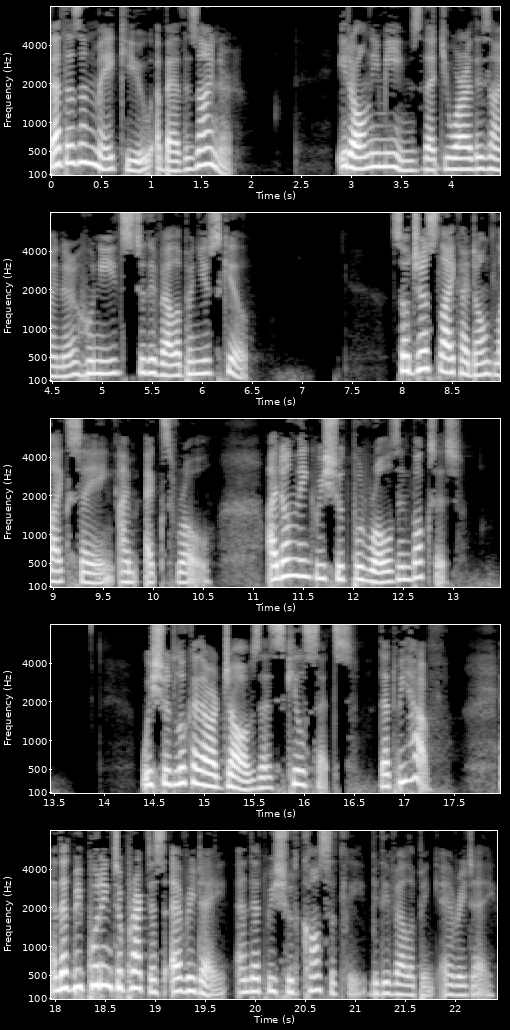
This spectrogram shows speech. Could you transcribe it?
that doesn't make you a bad designer. It only means that you are a designer who needs to develop a new skill. So, just like I don't like saying I'm X role, I don't think we should put roles in boxes. We should look at our jobs as skill sets that we have and that we put into practice every day and that we should constantly be developing every day.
